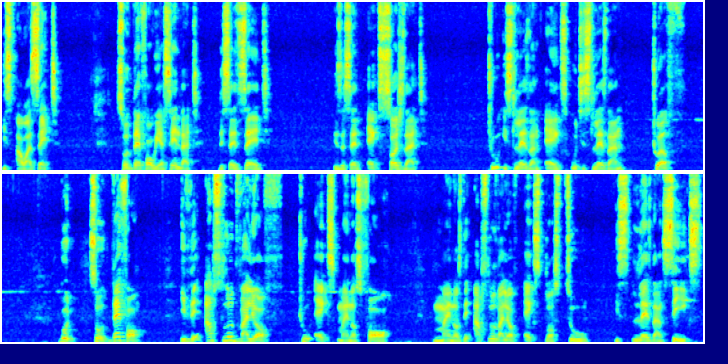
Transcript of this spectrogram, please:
is our z. So therefore, we are saying that the set Z is the set X such that 2 is less than X, which is less than 12. Good. So therefore, if the absolute value of 2x minus 4 minus the absolute value of x plus 2 is less than 6,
